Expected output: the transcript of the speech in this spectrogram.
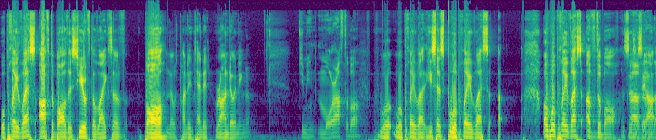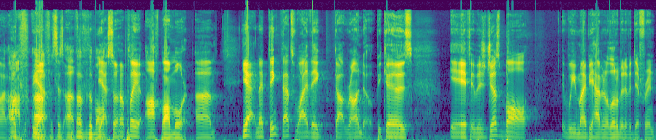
will play less off the ball this year with the likes of Ball, no pun intended, Rondo and Ingram. Do you mean more off the ball? We'll we'll play less. He says we'll play less. Uh, oh, we'll play less of the ball. It doesn't Of say the- off- of- Yeah. It says of. of the ball. Yeah, so he'll play off ball more. Um, yeah, and I think that's why they got Rondo because if it was just ball, we might be having a little bit of a different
